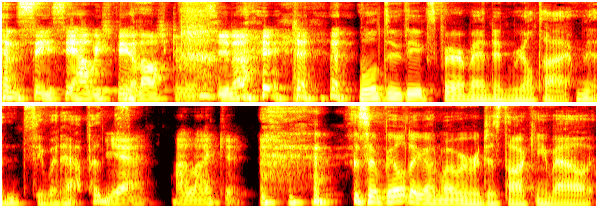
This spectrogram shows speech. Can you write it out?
and see see how we feel afterwards. You know, we'll do the experiment in real time and see what happens. Yeah, I like it. so, building on what we were just talking about,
